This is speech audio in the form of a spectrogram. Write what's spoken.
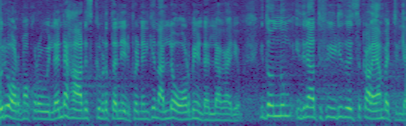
ഒരു ഓർമ്മക്കുറവില്ല എന്റെ ഹാർഡ് ഡിസ്ക് ഇവിടെ തന്നെ ഇരിപ്പുണ്ട്. എനിക്ക് നല്ല ഓർമ്മയുണ്ട് എല്ലാ കാര്യവും. ഇതൊന്നും ഇതിനകത്ത് ഫീഡ് ചെയ്ത് വെച്ച് കളയാൻ പറ്റില്ല.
